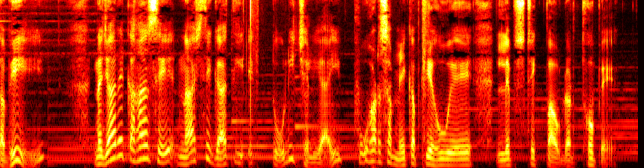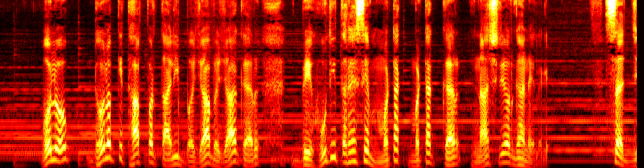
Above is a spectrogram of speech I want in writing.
तभी, न जाने कहाँ से नाचती गाती एक टोली चली आई, फूहड़ सा मेकअप किए हुए लिपस्टिक पाउडर थोपे। वो लोग ढोलक की थाप पर ताली बजा बजा कर बेहूदी तरह से मटक मटक कर नाचने और गाने लगे। सज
